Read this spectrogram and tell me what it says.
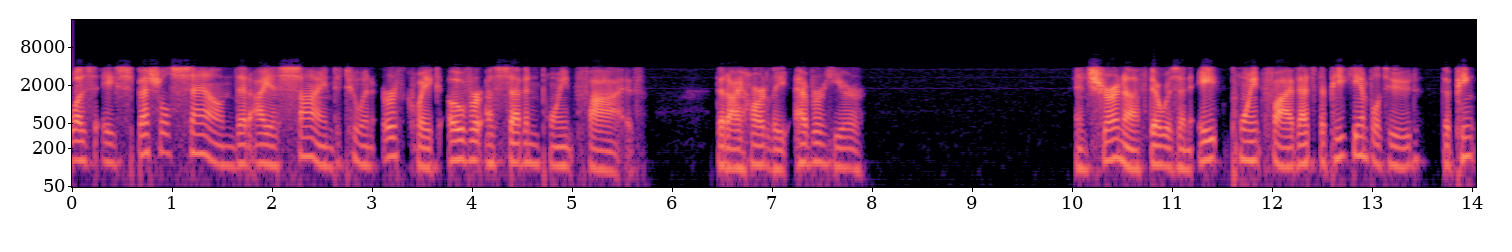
was a special sound that I assigned to an earthquake over a 7.5 that I hardly ever hear. And sure enough, there was an 8.5. That's the peak amplitude, the peak,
